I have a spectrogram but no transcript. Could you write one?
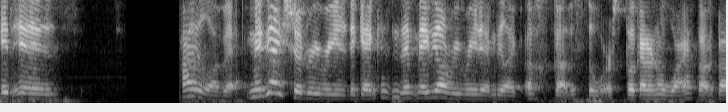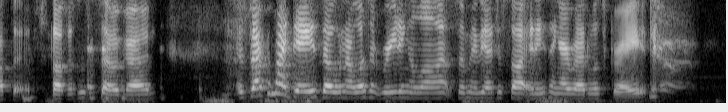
it is. I love it. Maybe I should reread it again because maybe I'll reread it and be like, "Oh God, this is the worst book." I don't know why I thought about this. Thought this was so good. It's back in my days though when I wasn't reading a lot, so maybe I just thought anything I read was great.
